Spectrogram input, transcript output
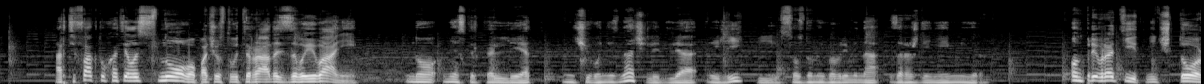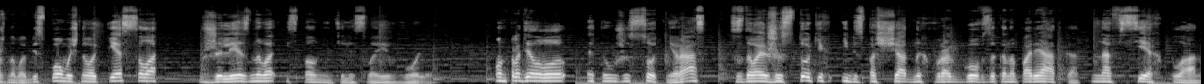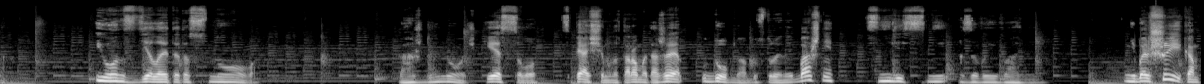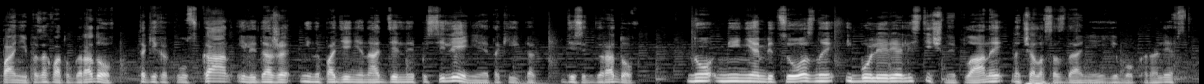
Артефакту хотелось снова почувствовать радость завоеваний, но несколько лет ничего не значили для реликвии, созданной во времена зарождения мира. Он превратит ничтожного, беспомощного Кессела в железного исполнителя своей воли. Он проделывал это уже сотни раз, создавая жестоких и беспощадных врагов законопорядка на всех планах. И он сделает это снова. Каждую ночь Кесселу, спящему на втором этаже удобно обустроенной башни, снились сны о завоевании. Небольшие кампании по захвату городов, такие как Лускан или даже не нападение на отдельные поселения, такие как 10 городов, но менее амбициозные и более реалистичные планы начала создания его королевства.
